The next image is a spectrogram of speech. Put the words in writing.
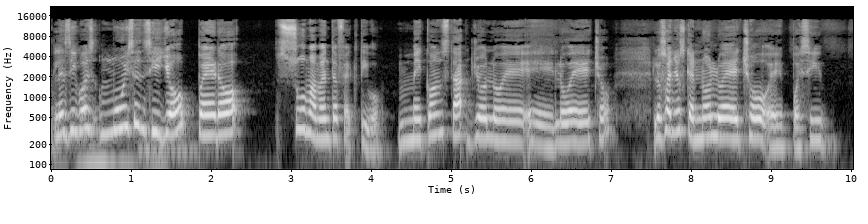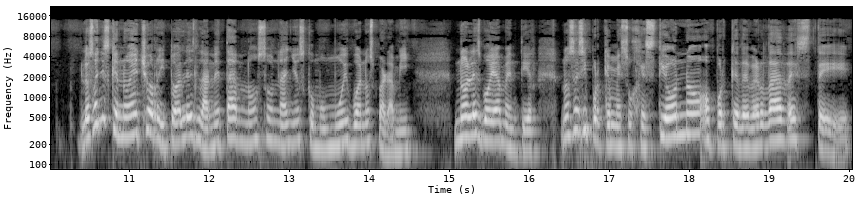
Les digo, es muy sencillo, pero sumamente efectivo. Me consta, yo lo he, eh, lo he hecho. Los años que no lo he hecho, eh, pues sí, los años que no he hecho rituales, la neta, no son años como muy buenos para mí. No les voy a mentir. No sé si porque me sugestiono o porque de verdad este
